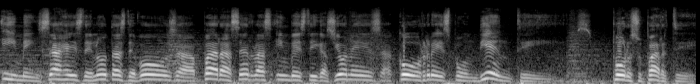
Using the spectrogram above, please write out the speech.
y mensajes de notas de voz para hacer las investigaciones correspondientes. Por su parte,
